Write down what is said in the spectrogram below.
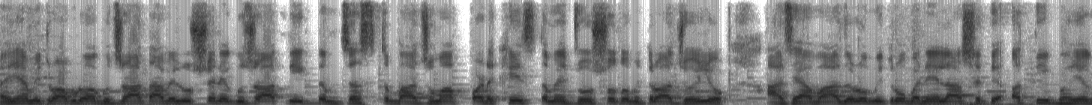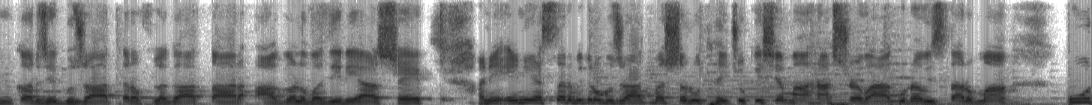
અહીંયા મિત્રો આપણું આ ગુજરાત આવેલું છે અને ગુજરાતની એકદમ જસ્ટ બાજુમાં પડખે જ તમે જોશો તો મિત્રો આ જોઈ લો, આજે આ વાદળો મિત્રો બનેલા છે, તે અતિ ભયંકર જે ગુજરાત તરફ લગાતાર આગળ વધી રહ્યા છે. અને એની અસર મિત્રો ગુજરાતમાં શરૂ થઈ ચૂકી છે, મહારાષ્ટ્ર વાગુના વિસ્તારોમાં પૂર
